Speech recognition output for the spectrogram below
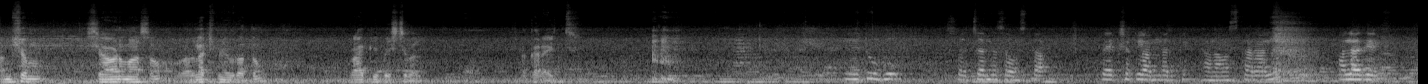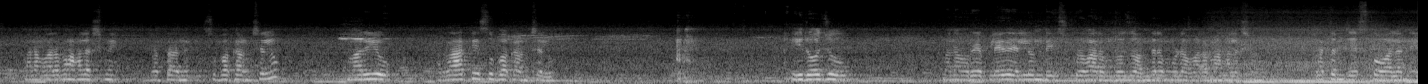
అంశం శ్రావణ మాసం వరలక్ష్మి వ్రతం రాఖీ ఫెస్టివల్. అక్క రైట్. యూట్యూబ్ స్వచ్ఛంద సంస్థ ప్రేక్షకులందరికీ నా నమస్కారాలు. అలాగే మన వరమహాలక్ష్మి వ్రతానికి శుభాకాంక్షలు. మరియు రాఖీ శుభాకాంక్షలు. ఈరోజు మనం రేపు లేదా ఎల్లుండి శుక్రవారం రోజు అందరం కూడా వరమహాలక్ష్మి వ్రతం చేసుకోవాలని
